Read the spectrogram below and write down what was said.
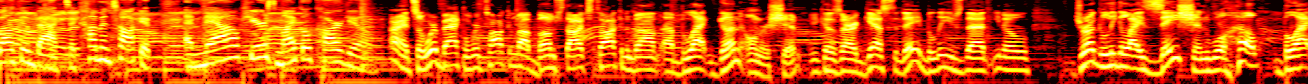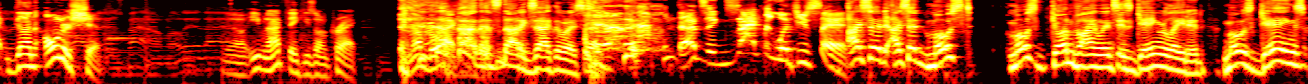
Welcome back to Come and Talk It. And now here's Michael Cargill. All right, so we're back and we're talking about bump stocks, talking about uh, black gun ownership, because our guest today believes that, you know, drug legalization will help black gun ownership. You know, even I think he's on crack. And I'm black. That's not exactly what I said. That's exactly what you said. I said I said most most gun violence is gang related. Most gangs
